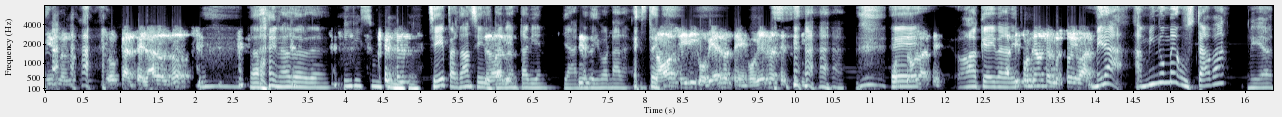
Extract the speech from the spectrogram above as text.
sí, no, no, no, cancelados, ¿no? Ay, no, no, no. Eres un tonto. Sí, perdón, sí, No, está no. bien, está bien. Ya Sí, no digo nada. Este... No, Siri, gobiérnate, gobiérnate, Siri, Eh, contrólate. ok, va, ¿A ti David. por qué no te gustó, Iván? Mira, a mí no me gustaba, eh,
